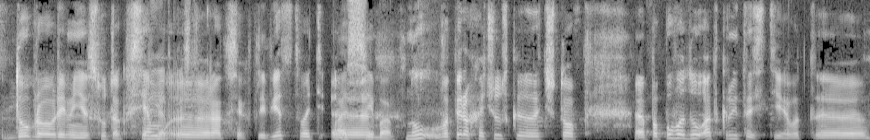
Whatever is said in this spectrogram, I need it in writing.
Доброго времени суток всем. Привет. Э, Рад всех приветствовать. Э, Спасибо. Ну, во-первых, хочу сказать, что э, по поводу открытости, вот э,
